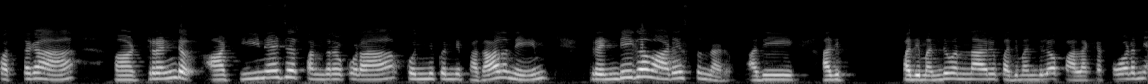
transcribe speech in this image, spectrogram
కొత్తగా ట్రెండ్ ఆ టీనేజర్స్ అందరూ కూడా కొన్ని కొన్ని పదాలని ట్రెండీగా వాడేస్తున్నారు. అది అది పది మంది ఉన్నారు పది మందిలో పలకకూడని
